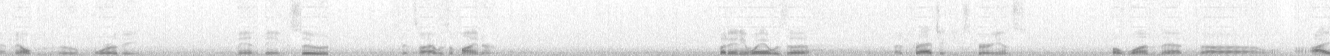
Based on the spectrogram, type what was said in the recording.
and Milton, whom were the men being sued since I was a minor. But anyway, it was a, a tragic experience, but one that uh, I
